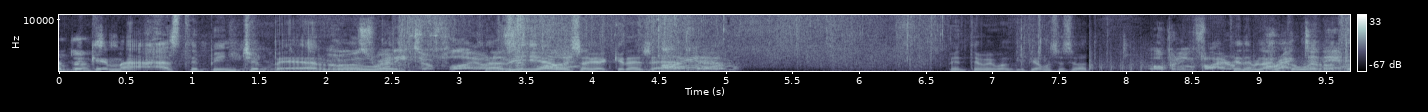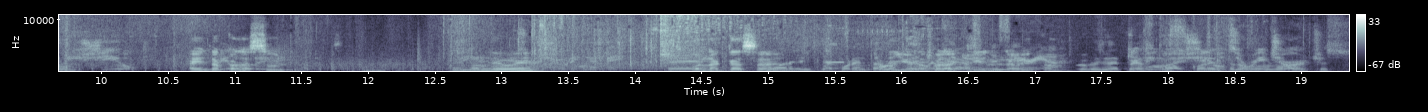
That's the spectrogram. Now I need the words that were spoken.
columna. te quemaste, pinche perro, güey. Sabía, güey, sabía que era Shadow. Vente, güey, cuando limpiamos ese vato. Tiene blanco, güey, roto. Ahí está con azul. ¿En dónde, güey? Eh, Por la casa. 40, 40 en Y el uno por aquí la vi. Creo que si le pegas unos 40 lo, lo rompes.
